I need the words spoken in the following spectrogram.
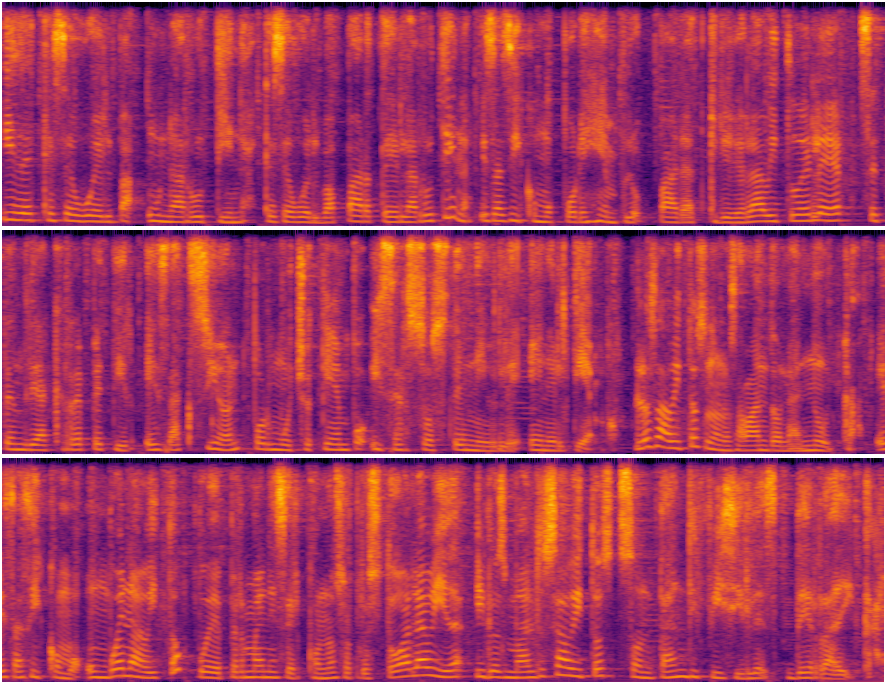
y de que se vuelva una rutina, que se vuelva parte de la rutina. Es así como, por ejemplo, para adquirir el hábito de leer, se tendría que repetir esa acción por mucho tiempo y ser sostenible en el tiempo. Los hábitos no nos abandonan nunca. Es así como un buen hábito puede permanecer con nosotros toda la vida y los malos hábitos son tan difíciles de erradicar.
